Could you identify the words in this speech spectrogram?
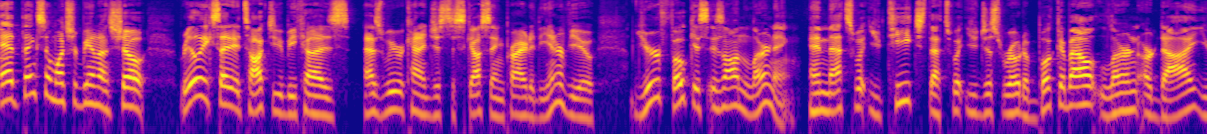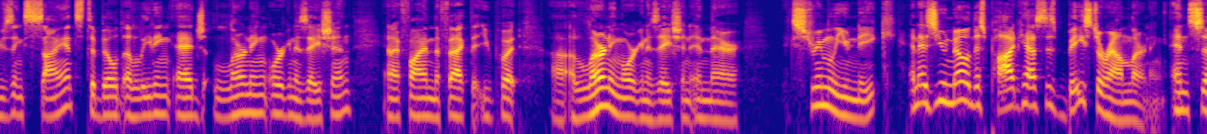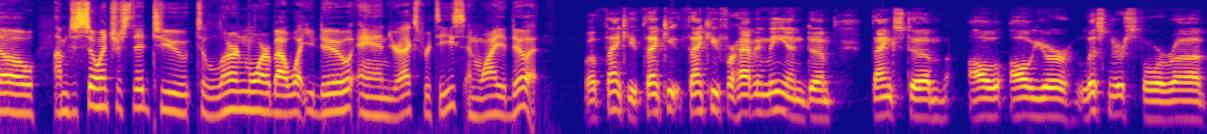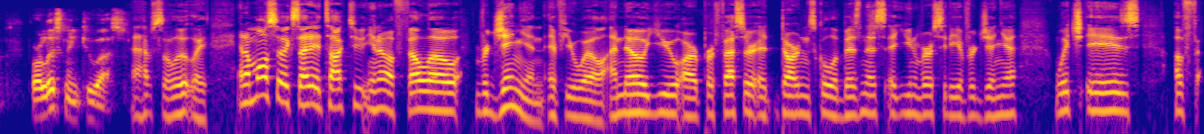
Ed, thanks so much for being on the show. really excited to talk to you because, as we were kind of just discussing prior to the interview, your focus is on learning. And that's what you teach. That's what you just wrote a book about Learn or Die using science to build a leading edge learning organization. And I find the fact that you put uh, a learning organization in there extremely unique. And as you know, this podcast is based around learning. And so I'm just so interested to to learn more about what you do and your expertise and why you do it. Well, thank you, thank you, thank you for having me, and um, thanks to um, all all your listeners for uh, for listening to us. Absolutely, and I'm also excited to talk to you know a fellow Virginian, if you will. I know you are a professor at Darden School of Business at University of Virginia, which is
